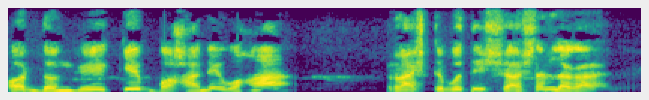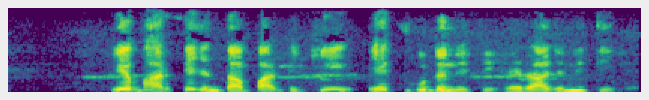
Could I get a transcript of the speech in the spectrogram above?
और दंगे के बहाने वहाँ राष्ट्रपति शासन लगाया जाए। ये भारतीय जनता पार्टी की एक कूटनीति है, राजनीति है।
